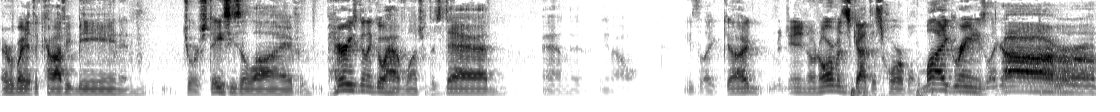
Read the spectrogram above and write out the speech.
everybody at the coffee bean, and George Stacy's alive, and Harry's gonna go have lunch with his dad, he's like, you know, Norman's got this horrible migraine. He's like, ah,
